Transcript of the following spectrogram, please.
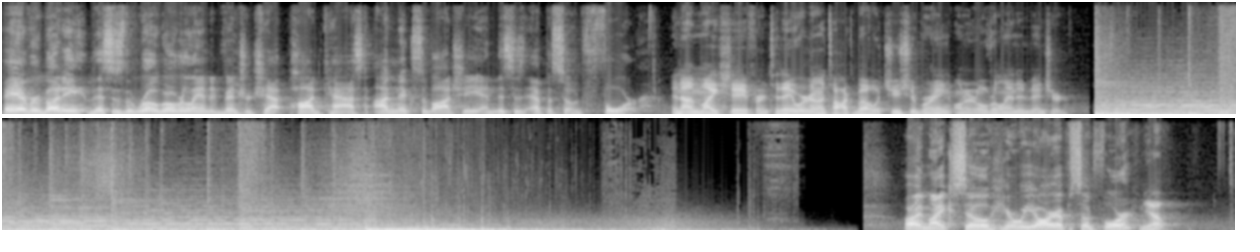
Hey, everybody, this is the Rogue Overland Adventure Chat podcast. I'm Nick Savacci, and this is episode four. And I'm Mike Schaefer, and today we're going to talk about what you should bring on an overland adventure. All right, Mike, so here we are, episode four, Yep.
